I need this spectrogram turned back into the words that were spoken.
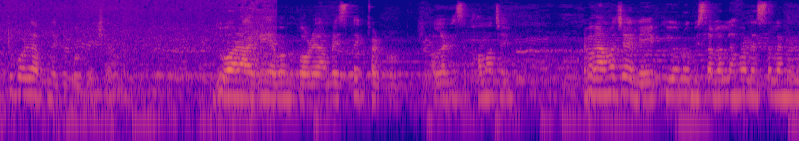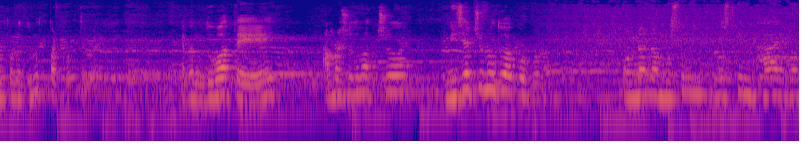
একটু পরে আপনাকে বলব ইনশাআল্লাহ দোয়ার আগে এবং পরে আমরা ইস্তেকফার করব। আল্লাহর কাছে ক্ষমা চাইব। এবং আমরা চাইলে প্রিয় নবী সাল্লাহ আলাইসাল্লামের উপরে দূরত পাঠ করতে পারি। এবং দোয়াতে আমরা শুধুমাত্র নিজের জন্য দোয়া করব না, অন্যান্য মুসলিম মুসলিম ভাই এবং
